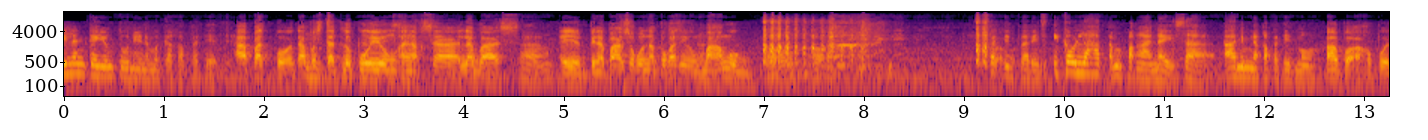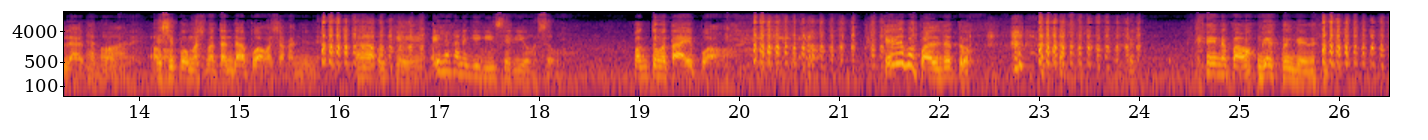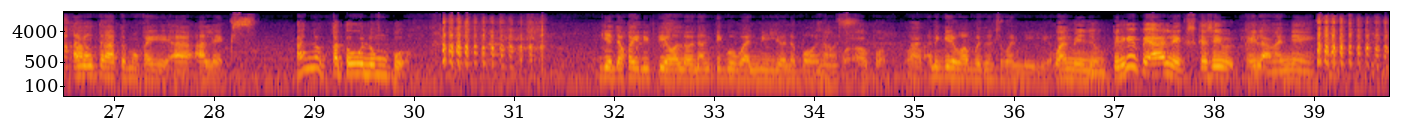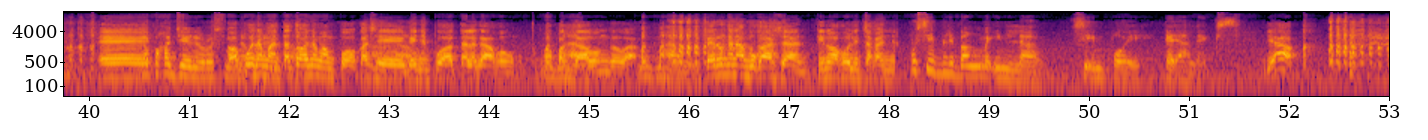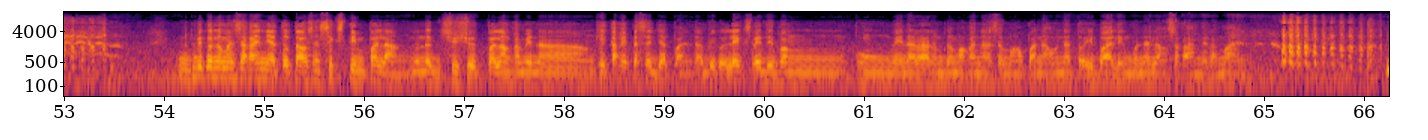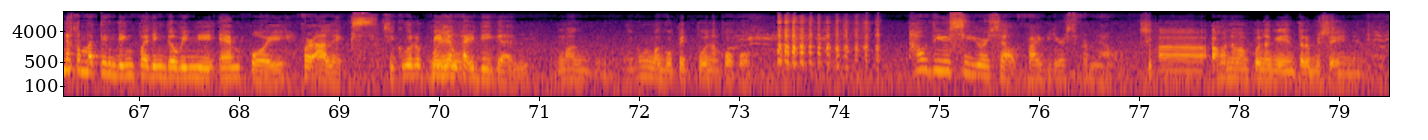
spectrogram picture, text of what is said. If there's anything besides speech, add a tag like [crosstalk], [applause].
Ilan kayong tunay na magkakapatid? Apat po, tapos tatlo po yung Isa. anak sa labas. Ah. Ayun, pinapasok ko na po kasi yung mahamog. Oo. oo. kapatid pa rin. Ikaw lahat ang panganay sa anim na kapatid mo. Apo, ako po lahat ng Oo. pangalan. Kasi po, mas matanda po ako sa kanila. eh. Ah, okay. Ilan ka nagiging seryoso? Pag tumatay po ako. Kaya ba palda to? [laughs] Kaya na pa ako ganun ganun. Anong trato mo kay ah, Alex? Ano, katulong po. Yan daw kayo ni Piolo ng tigo 1 million na bonus. Opo, opo. Wow. Ano ginawa mo dun sa 1 million? 1 million. Pinigay kay Alex kasi kailangan niya eh. Eh, Napaka-generous mo Opo naman, totoo naman po kasi ganyan po talaga akong mapagkawang gawa. Magmahal. Pero kinabukasan, kinuha ko ulit sa kanya. Posible bang ma-in love si Impoy kay Alex? Yak! Sabi ko naman sa kanya, 2016 pa lang, nung nag-shoot pa lang kami ng kita-kita sa Japan, sabi ko, Lex, pwede bang kung may nararamdaman ka na sa mga panahon na to, ibaling mo na lang sa cameraman. [laughs] Nakamatinding pwedeng gawin ni Empoy for Alex Siguro po bilang yung kaibigan. mag, siguro magupit po ng koko. How do you see yourself five years from now? Si- ah, ako naman po nag interview sa inyo.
